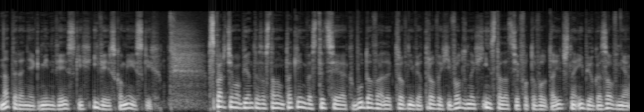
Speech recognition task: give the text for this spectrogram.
na terenie gmin wiejskich i wiejsko-miejskich. Wsparciem objęte zostaną takie inwestycje jak budowa elektrowni wiatrowych i wodnych, instalacje fotowoltaiczne i biogazownie.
